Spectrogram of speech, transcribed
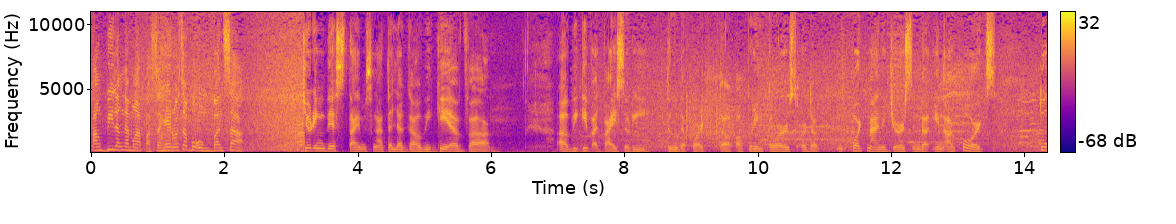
ang bilang ng mga pasahero sa buong bansa. During these times nga talaga we give uh, uh, we give advisory to the port uh, operators or the port managers in the in our ports to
